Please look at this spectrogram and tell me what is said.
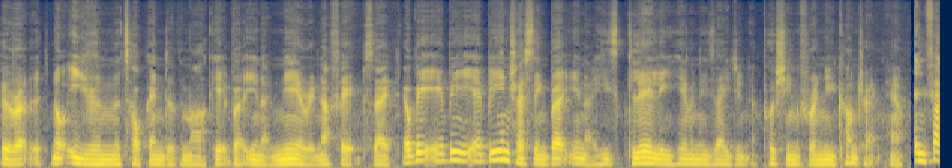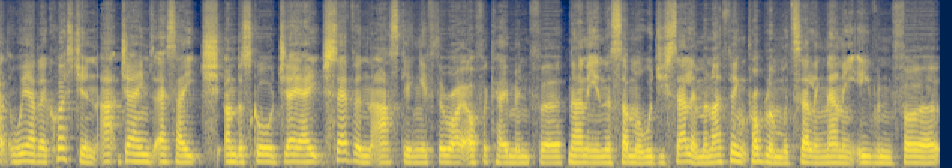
who are at the, not even the top end of the market, but you know near enough it. So it'll be it'll be it'll be interesting. But you know he's clearly him and his agent are pushing for a new contract now. In fact, we had a question at James sh underscore jh7 asking if the right offer came in for Nani in the summer, would you sell him? And I think problem with selling Nani even for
